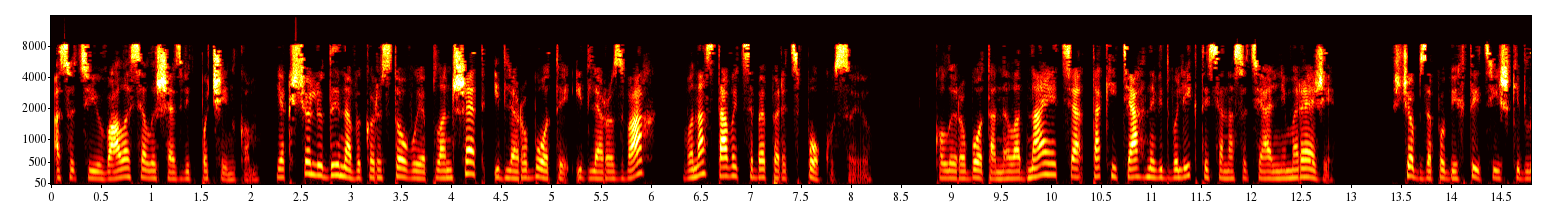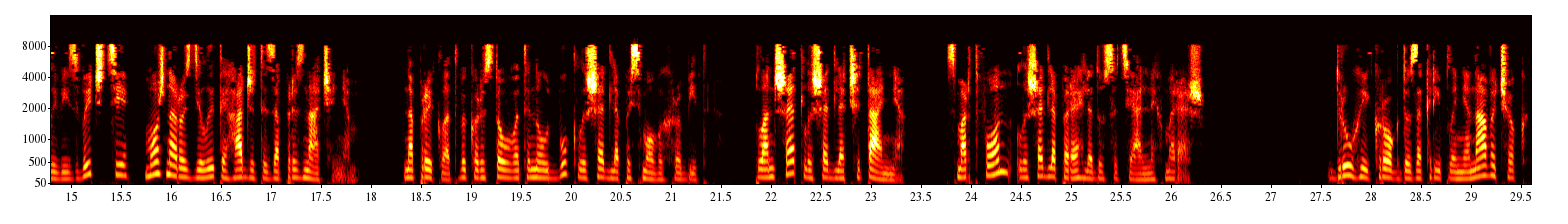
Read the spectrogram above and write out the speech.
асоціювалася лише з відпочинком. Якщо людина використовує планшет і для роботи, і для розваг, вона ставить себе перед спокусою. Коли робота не ладнається, так і тягне відволіктися на соціальні мережі. Щоб запобігти цій шкідливій звичці, можна розділити гаджети за призначенням. Наприклад, використовувати ноутбук лише для письмових робіт, планшет лише для читання, смартфон лише для перегляду соціальних мереж. Другий крок до закріплення навичок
